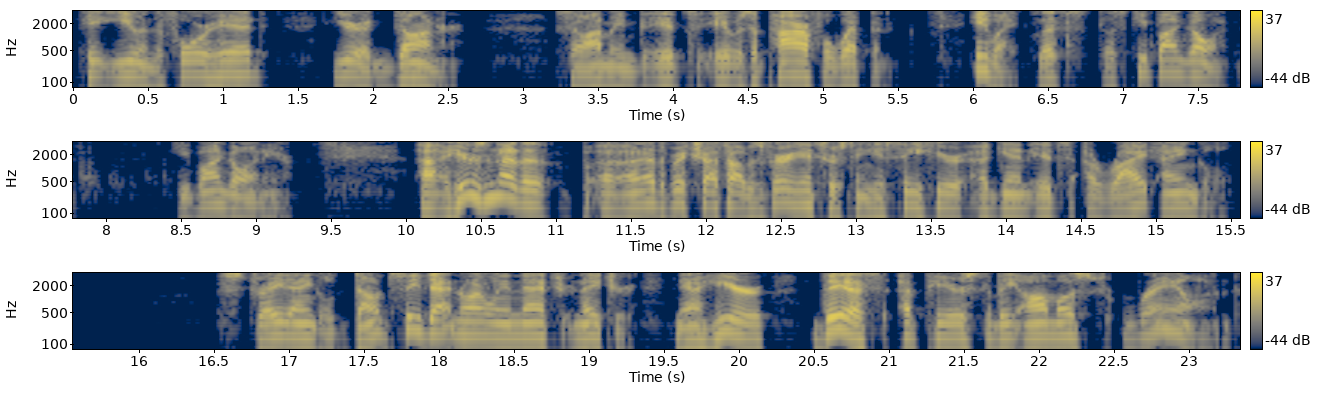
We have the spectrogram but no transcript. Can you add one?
hit you in the forehead? You're a goner. So I mean, it's it was a powerful weapon. Anyway, let's let's keep on going. Keep on going here. Uh, here's another uh, another picture I thought was very interesting. You see here again, it's a right angle, straight angle. Don't see that normally in natu- nature. Now here, this appears to be almost round.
